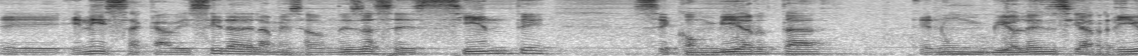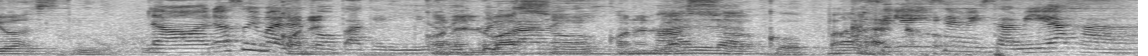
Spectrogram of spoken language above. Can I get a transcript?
eh, en esa cabecera de la mesa donde ella se siente se convierta en un violencia Rivas. No, no soy mala Con el- copa, querido. Con el vaso, con el Mala vaso. copa. Así le dicen mis amigas a,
